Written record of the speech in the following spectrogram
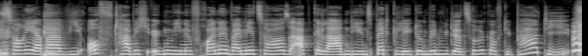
sorry, aber wie oft habe ich irgendwie eine Freundin bei mir zu Hause abgeladen, die ins Bett gelegt und bin wieder zurück auf die Party.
